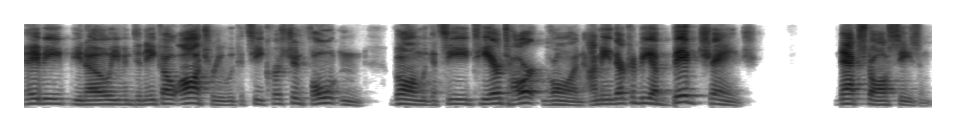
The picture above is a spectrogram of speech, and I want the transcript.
maybe, you know, even Denico Autry. We could see Kristian Fulton gone. We could see Teair Tart gone. I mean, there could be a big change next off season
